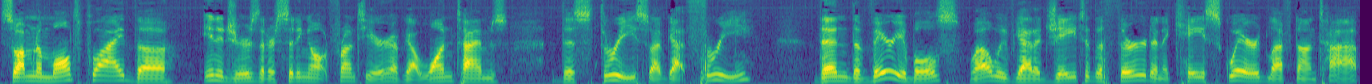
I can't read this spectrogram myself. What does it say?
So I'm going to multiply the integers that are sitting out front here. I've got 1 times this 3, so I've got 3. Then the variables, well, we've got a j to the third and a k squared left on top.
